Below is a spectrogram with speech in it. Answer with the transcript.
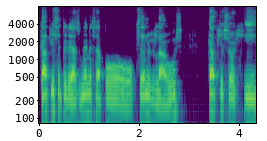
Κάποιες επηρεασμένες από ξένους λαούς, Κάποιε όχι. Οι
